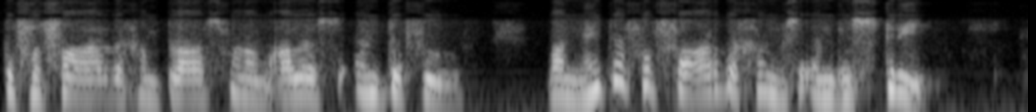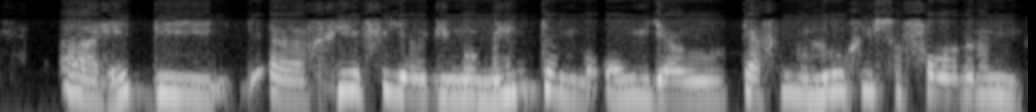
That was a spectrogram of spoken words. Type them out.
te vervaardig in plaas van om alles in te voer. Want net 'n vervaardigingsindustrie uh het die uh gee vir jou die momentum om jou tegnologiese vordering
